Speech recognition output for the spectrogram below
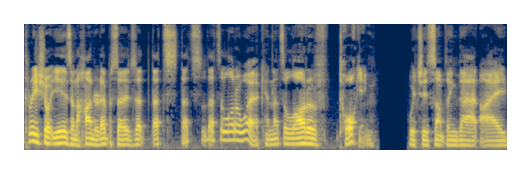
three short years and hundred episodes that that's that's that's a lot of work and that's a lot of talking, which is something that I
